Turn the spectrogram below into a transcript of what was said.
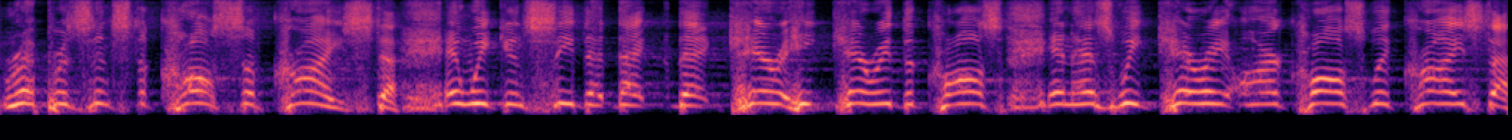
represents the cross of Christ. And we can see that, that, that carry, he carried the cross, and as we carry our cross with Christ, uh,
